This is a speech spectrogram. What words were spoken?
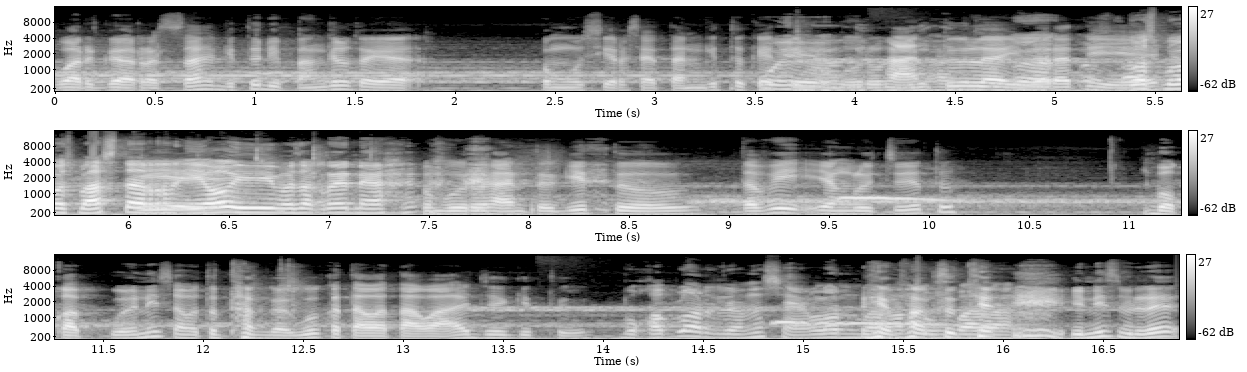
warga resah gitu dipanggil kayak pengusir setan gitu kayak Wih, tim pemburu hantu lah ibaratnya ya. Bos bos Buster. Iya. Yoi, masa keren ya. Pemburu hantu gitu. Tapi yang lucunya tuh bokap gue nih sama tetangga gue ketawa-tawa aja gitu. Bokap lu ada selon Ya, banget maksudnya sumpah. ini sebenarnya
